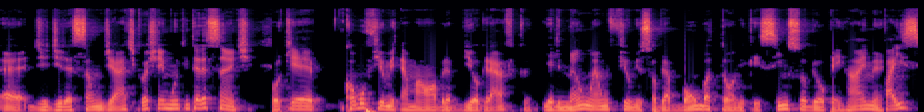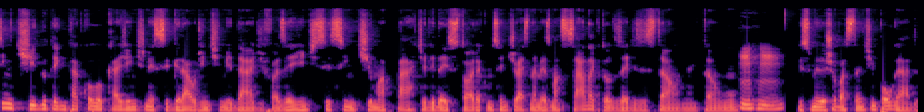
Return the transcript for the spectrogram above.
é, de direção de arte que eu achei muito interessante. Porque, como o filme é uma obra biográfica, e ele não é um filme sobre a bomba atômica, e sim sobre Oppenheimer, faz sentido tentar colocar a gente nesse grau de intimidade, fazer a gente se sentir uma parte ali da história, como se a gente estivesse na mesma sala que todos eles estão, né? Então, Uhum. isso me deixou bastante empolgado.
